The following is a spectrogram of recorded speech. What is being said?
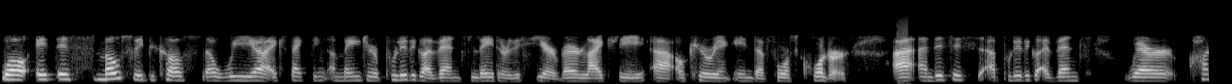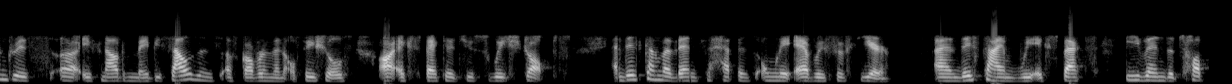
Well, it is mostly because uh, we are expecting a major political event later this year, very likely uh, occurring in the fourth quarter. Uh, and this is a political event where hundreds, uh, if not maybe thousands, of government officials are expected to switch jobs. And this kind of event happens only every fifth year. And this time we expect even the top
